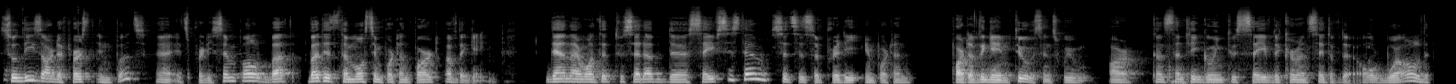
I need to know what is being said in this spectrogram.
So these are the first inputs. Uh, it's pretty simple, but, but it's the most important part of the game. Then I wanted to set up the save system, since it's a pretty important part of the game too, since we are constantly going to save the current state of the whole world.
